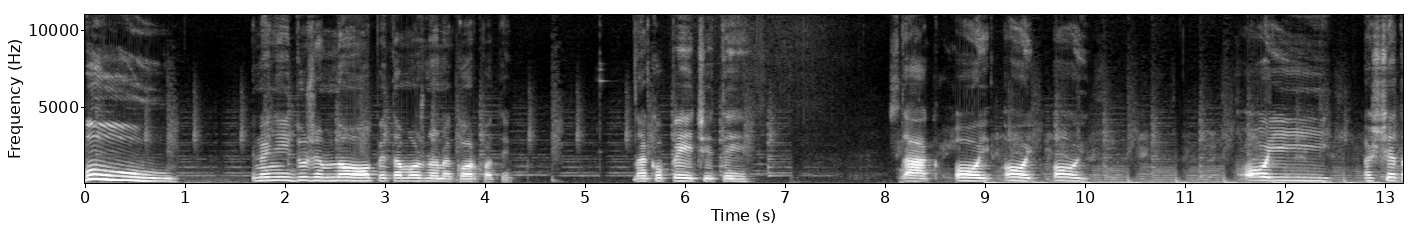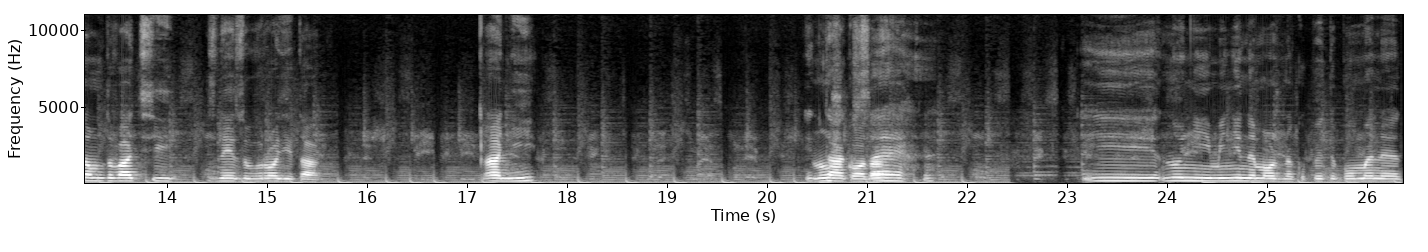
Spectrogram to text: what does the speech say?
Бум! І на ній дуже много опита можна накорпати. Накопичити. Так, ой, ой, ой. Ой. А ще там два ці знизу вроді так. А, ні. І Ну, так, шкода. все. І ну ні, мені не можна купити, бо в мене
